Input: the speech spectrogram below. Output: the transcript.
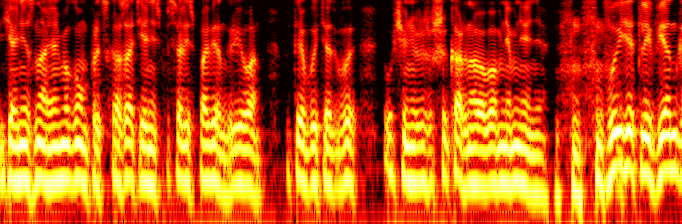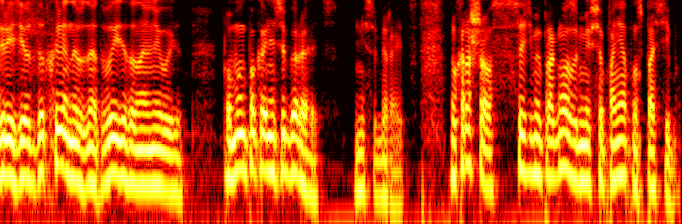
Я не знаю, я не могу вам предсказать, я не специалист по Венгрии, Иван. Вы требуете вы очень шикарного обо мне мнения. Выйдет ли Венгрия, да хрен его знает, выйдет она или не выйдет. По-моему, пока не собирается. Не собирается. Ну хорошо, с этими прогнозами все понятно, спасибо.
